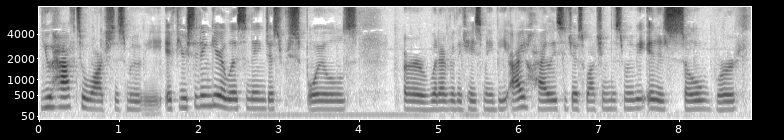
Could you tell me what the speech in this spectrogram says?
You have to watch this movie. If you're sitting here listening just for spoils or whatever the case may be, I highly suggest watching this movie. It is so worth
